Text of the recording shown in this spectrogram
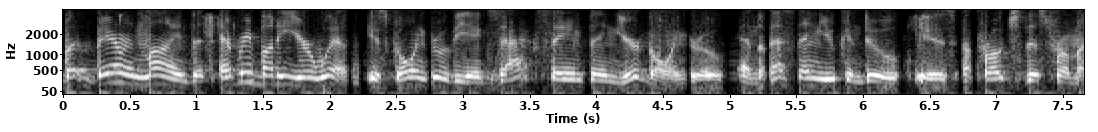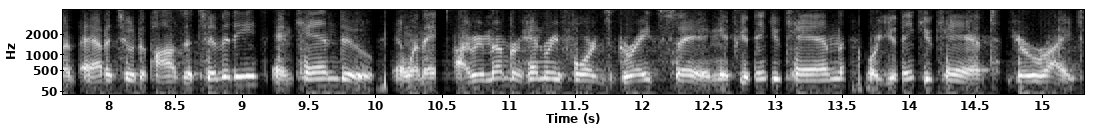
but bear in mind that everybody you're with is going through the exact same thing you're going through, and the best thing you can do is approach this from an attitude of positivity and can do. And when they, I remember Henry Ford's great saying, "If you think you can or you think you can't, you're right."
